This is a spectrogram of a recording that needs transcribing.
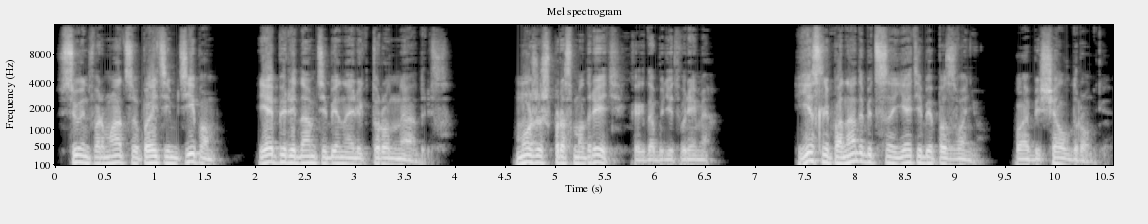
Всю информацию по этим типам я передам тебе на электронный адрес. Можешь просмотреть, когда будет время. Если понадобится, я тебе позвоню», – пообещал Дронго.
